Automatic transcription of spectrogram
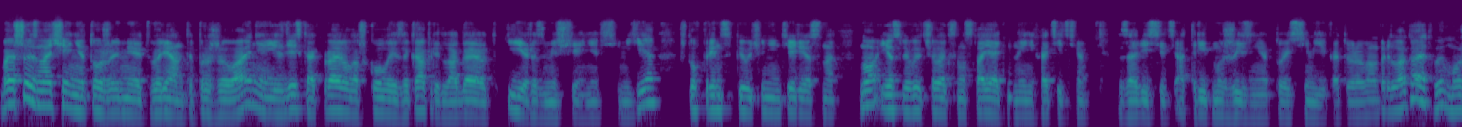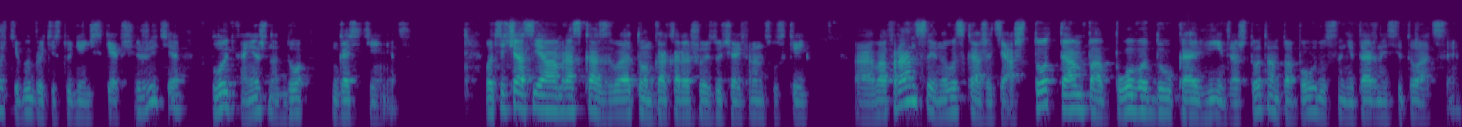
Большое значение тоже имеют варианты проживания, и здесь, как правило, школы языка предлагают и размещение в семье, что, в принципе, очень интересно. Но если вы человек самостоятельный и не хотите зависеть от ритма жизни той семьи, которую вам предлагают, вы можете выбрать и студенческие общежития, вплоть, конечно, до гостиниц. Вот сейчас я вам рассказываю о том, как хорошо изучать французский а, во Франции, но вы скажете, а что там по поводу ковида, что там по поводу санитарной ситуации?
